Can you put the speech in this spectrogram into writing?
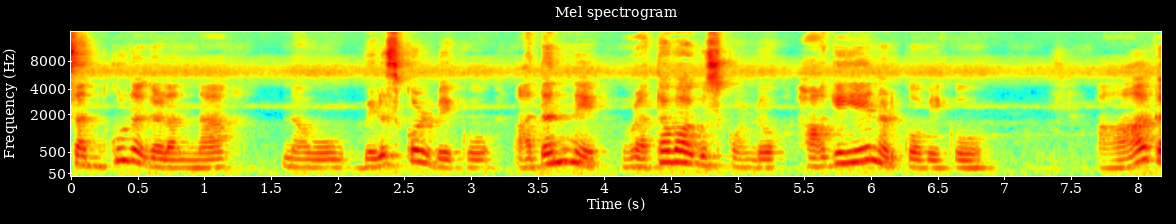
ಸದ್ಗುಣಗಳನ್ನು ನಾವು ಬೆಳೆಸ್ಕೊಳ್ಬೇಕು, ಅದನ್ನೇ ವ್ರತವಾಗಿಸ್ಕೊಂಡು ಹಾಗೆಯೇ ನಡ್ಕೋಬೇಕು. ಆಗ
